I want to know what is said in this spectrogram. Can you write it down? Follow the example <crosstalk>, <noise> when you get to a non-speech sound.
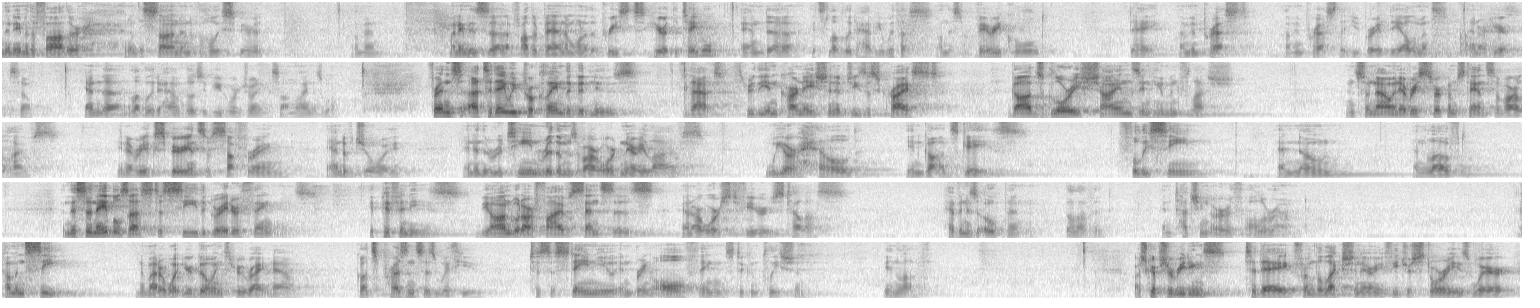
In the name of the Father, and of the Son, and of the Holy Spirit. Amen. My name is uh, Father Ben. I'm one of the priests here at the table, and uh, it's lovely to have you with us on this very cold day. I'm impressed. I'm impressed that you braved the elements and are here. So, and uh, lovely to have those of you who are joining us online as well. Friends, uh, today we proclaim the good news that through the incarnation of Jesus Christ, God's glory shines in human flesh. And so now, in every circumstance of our lives, in every experience of suffering and of joy, and in the routine rhythms of our ordinary lives, we are held in God's gaze, fully seen and known and loved. And this enables us to see the greater things, epiphanies, beyond what our five senses and our worst fears tell us. Heaven is open, beloved and touching earth all around. Come and see, no matter what you're going through right now, God's presence is with you to sustain you and bring all things to completion in love. Our scripture readings today from the lectionary feature stories where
